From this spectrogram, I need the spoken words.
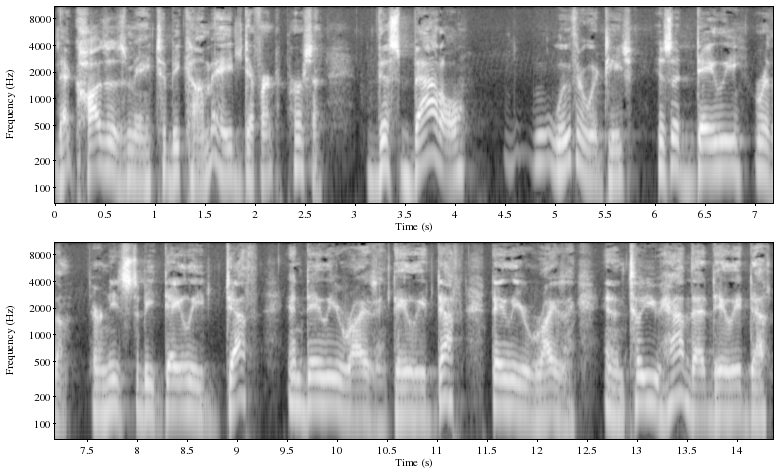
that causes me to become a different person. This battle, Luther would teach, is a daily rhythm. There needs to be daily death and daily rising, daily death, daily rising. And until you have that daily death,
